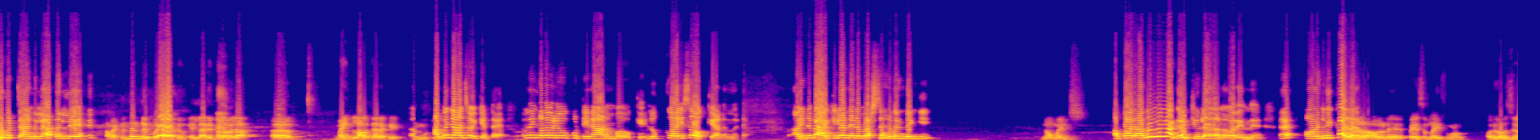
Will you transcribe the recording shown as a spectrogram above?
നൂറ്റാണ്ടിലാണല്ലേ? നടക്കുന്നുണ്ട്. ഇപ്പൊ എല്ലാവർക്കും എല്ലാരും പല പല ആൾക്കാരൊക്കെ. അപ്പൊ ഞാൻ ചോദിക്കട്ടെ? നിങ്ങളൊരു കുട്ടീനെ കാണുമ്പോ ഓക്കെ ലുക്ക് വൈസ് ഓക്കെ ആണെന്ന്. അതിന്റെ ബാക്കിൽ എന്തെങ്കിലും പ്രശ്നങ്ങൾ ഉണ്ടെങ്കിൽ നോ മൈൻഡ്സ് അപ്പൊ അത് അതൊന്നും നഗരിക്കില്ല എന്നാണ് പറയുന്നത് ഏഹ് ഓൺലി കളർ അവരുടെ പേഴ്സണൽ ലൈഫോ അവർ ഒറിജിനൽ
